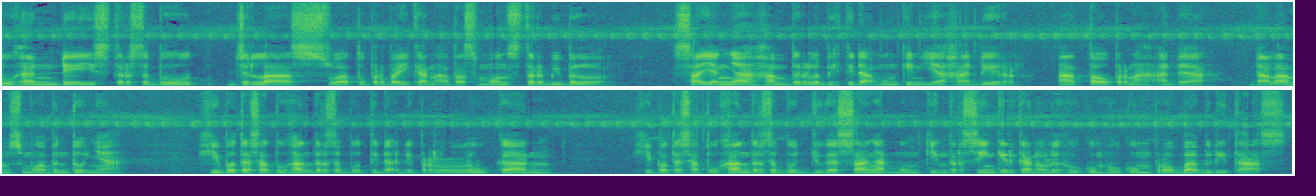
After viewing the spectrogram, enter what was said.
Tuhan Deis tersebut jelas suatu perbaikan atas monster Bible. Sayangnya hampir lebih tidak mungkin ia hadir atau pernah ada dalam semua bentuknya. Hipotesa Tuhan tersebut tidak diperlukan. Hipotesa Tuhan tersebut juga sangat mungkin tersingkirkan oleh hukum-hukum probabilitas.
